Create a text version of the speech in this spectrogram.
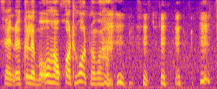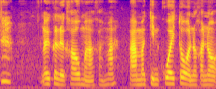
แฟนเอ้ยก็เลยบอกโอ้เขาขอโทษเมาว่าเอ้ยก็เลยเข้ามาค่ะมาพามากินกล้วยโตเนาะค่ะเนาะ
